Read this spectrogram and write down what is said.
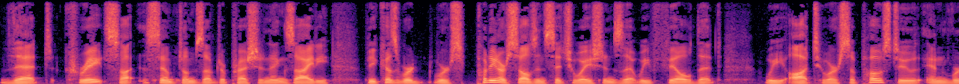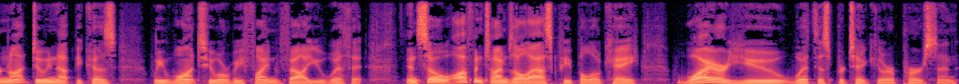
that create symptoms of depression and anxiety because we're we're putting ourselves in situations that we feel that we ought to or supposed to and we're not doing that because we want to or we find value with it. And so oftentimes I'll ask people, okay, why are you with this particular person?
